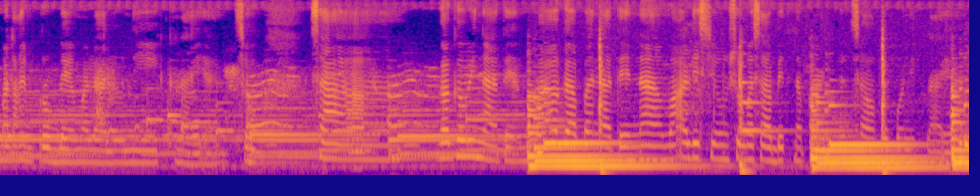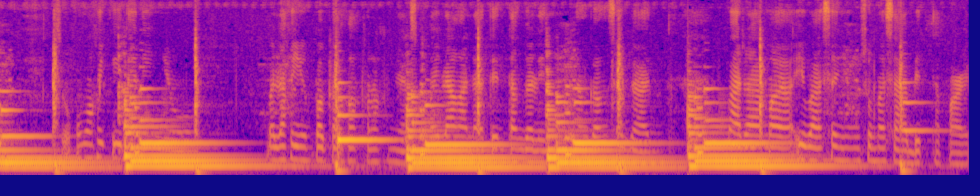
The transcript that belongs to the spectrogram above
malaking problema lalo ni client. So, sa gagawin natin, maagapan natin maalis yung sumasabit na part sa kuko ni client. So, kung makikita ninyo, malaki yung pagkakakrak niya. So, kailangan natin tanggalin hanggang sagad para maiwasan yung sumasabit na part.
